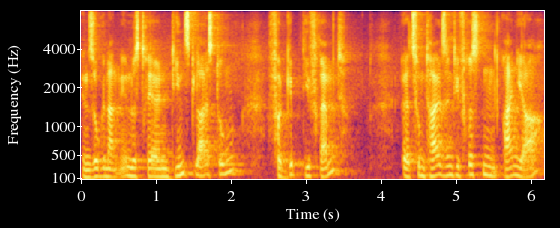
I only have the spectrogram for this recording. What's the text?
in sogenannten industriellen Dienstleistungen, vergibt die fremd. Äh, zum Teil sind die Fristen ein Jahr.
